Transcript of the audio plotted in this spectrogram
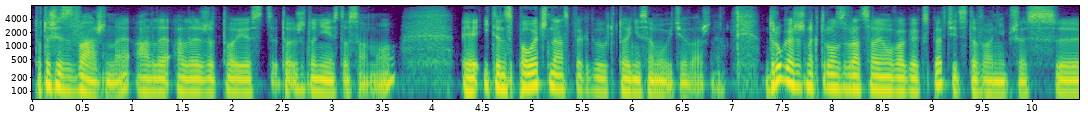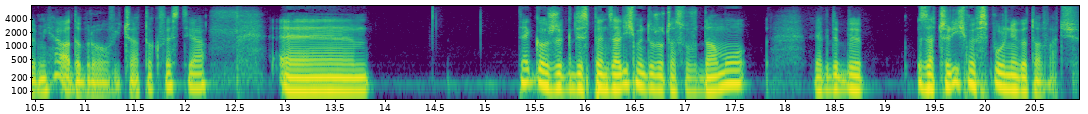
to też jest ważne, ale, ale że, to jest, to, że to nie jest to samo. E, I ten społeczny aspekt był tutaj niesamowicie ważny. Druga rzecz, na którą zwracają uwagę eksperci cytowani przez e, Michała Dobrołowicza, to kwestia tego, że gdy spędzaliśmy dużo czasu w domu, jak gdyby zaczęliśmy wspólnie gotować,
